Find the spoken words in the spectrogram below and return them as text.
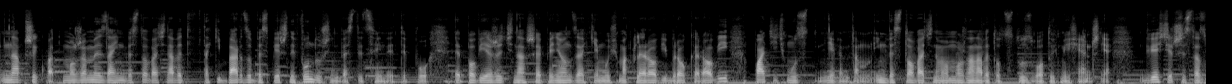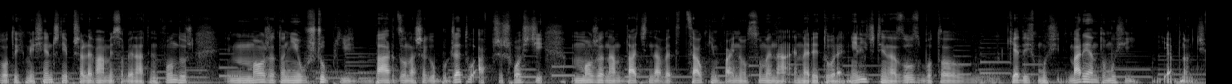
Na przykład możemy zainwestować nawet w taki bardzo bezpieczny fundusz inwestycyjny, typu e, powierzyć nasze pieniądze jakiemuś maklerowi, brokerowi, płacić mu, nie wiem, tam inwestować, no można nawet od 100 zł miesięcznie. 200-300 zł miesięcznie przelewamy sobie na ten fundusz. Może to nie uszczupli bardzo naszego budżetu, a w przyszłości może nam dać nawet całkiem fajną sumę na emeryturę. Nie liczcie na ZUS, bo to kiedyś musi, Marian to musi jebnąć.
